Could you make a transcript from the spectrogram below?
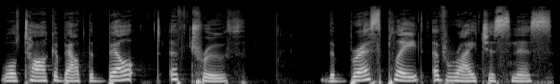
we'll talk about the belt of truth, the breastplate of righteousness,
